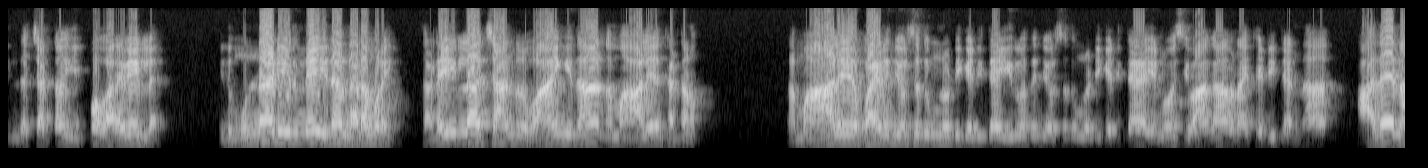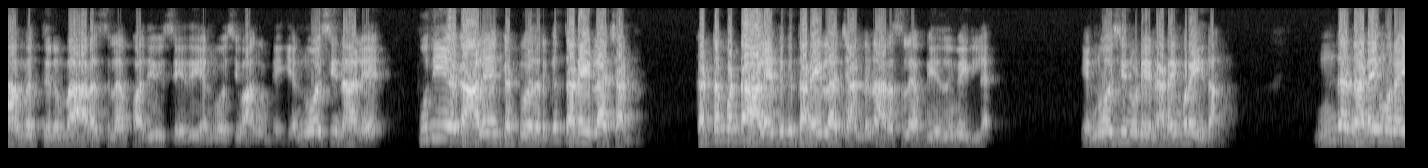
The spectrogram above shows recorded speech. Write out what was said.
இந்த சட்டம் இப்போ வரவே இல்லை. இது முன்னாடி இருந்தே இதான் நடைமுறை. தடையில்லா சான்று வாங்கி தான் நம்ம ஆலயம் கட்டணும். நம்ம ஆலயம் பதினஞ்சு வருஷத்துக்கு முன்னாடி கட்டிட்டேன் இருபத்தஞ்சு வருஷத்துக்கு முன்னாடி கட்டிட்டேன் என்ஓசி வாங்காம நான் கட்டிட்டேன்னா அதை நாம திரும்ப அரசுல பதிவு செய்து என்ஓசி வாங்க முடியாது. என்ஓசினாலே புதிய ஆலயம் கட்டுவதற்கு தடையில்லா சான்று. கட்டப்பட்ட ஆலயத்துக்கு தடையில்லா சான்றுன்னு அரசுல அப்படி எதுவுமே இல்லை. என்ஓசியினுடைய நடைமுறை இதான். இந்த நடைமுறை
